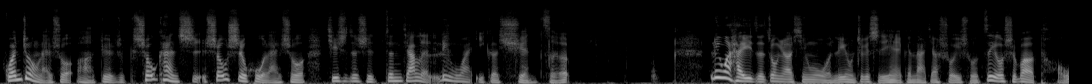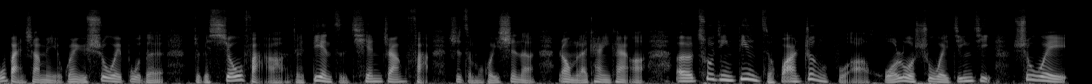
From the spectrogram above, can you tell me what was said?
观众来说啊，就是收看视收视户来说，其实这是增加了另外一个选择。另外还有一则重要新闻，我利用这个时间也跟大家说一说，《自由时报》头版上面有关于数位部的这个修法啊，这个电子签章法是怎么回事呢？让我们来看一看啊，呃，促进电子化政府啊，活络数位经济，数位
